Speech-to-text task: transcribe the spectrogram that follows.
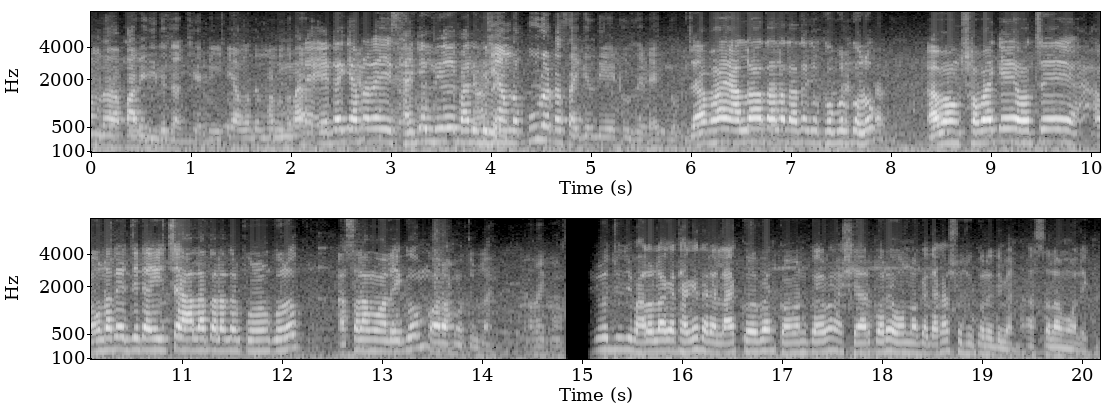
আমরা পাড়ি দিতে যাচ্ছি। এইটা আমাদের মানে এটা কি আপনারা এই সাইকেল দিয়ে পাড়ি দিবেন? আমরা পুরোটা সাইকেল দিয়ে টু জেড একদম। যা ভাই আল্লাহ তাআলা তাদেরকে কবুল করুক। এবং সবাইকে হচ্ছে ওনাদের যেটা ইচ্ছা আল্লাহ তালা তার পূরণ করুক। আসসালামু আলাইকুম ওয়া রহমতুল্লাহ। ভিডিও যদি ভালো লাগে থাকে তাহলে লাইক করবেন কমেন্ট করবেন আর শেয়ার করে অন্যকে দেখার সুযোগ করে দেবেন। আসসালামু আলাইকুম।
